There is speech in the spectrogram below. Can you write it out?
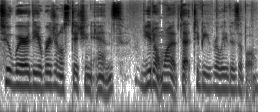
to where the original stitching ends. You don't want that to be really visible.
